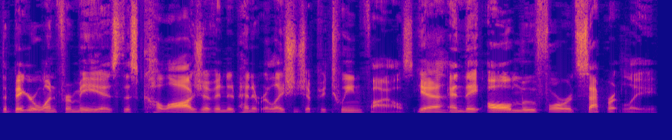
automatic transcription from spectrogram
The bigger one for me is this collage of independent relationship between files. Yeah. And they all move forward separately.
